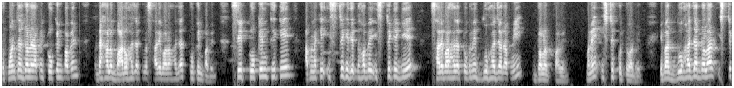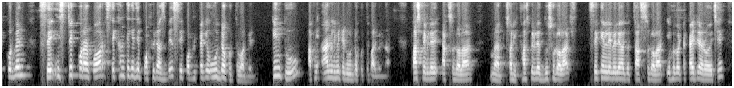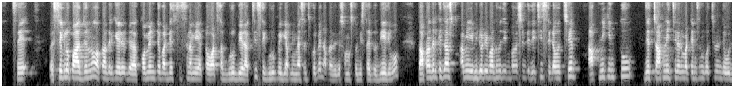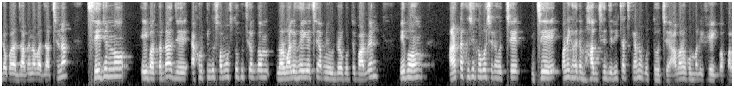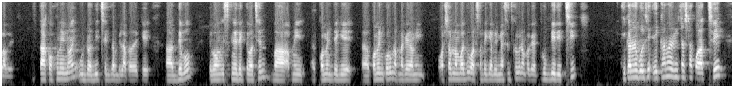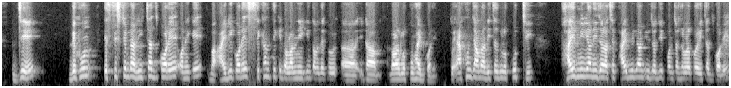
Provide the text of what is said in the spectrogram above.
তো পঞ্চাশ ডলার আপনি টোকেন পাবেন, দেখাল বারো হাজার কিংবা সাড়ে বারো হাজার টোকেন পাবেন। সেই টোকেন থেকে আপনাকে স্টেকে যেতে হবে স্টেকে গিয়ে সাড়ে বারো হাজার টোকেনে দু হাজার আপনি ডলার পাবেন মানে স্টেক করতে পারবেন। এবার দু হাজার ডলার স্টেক করবেন, সেই স্টেক করার পর সেখান থেকে যে প্রফিট আসবে, সেই প্রফিটটাকে উইথড্র করতে পারবেন। কিন্তু আপনি আনলিমিটেড উইথড্র করতে পারবেন না। ফার্স্ট লেভেলে একশো ডলার সরি ফার্স্ট লেভেলে দুশো ডলার সেকেন্ড লেভেলে হয়তো চারশো ডলার এভাবে একটা ক্রাইটেরিয়া রয়েছে। সে, সেগুলো পাওয়ার জন্য আপনাদেরকে কমেন্টে বা ডিসক্রিপশনে আমি একটা হোয়াটসঅ্যাপ গ্রুপ দিয়ে রাখছি। সেই গ্রুপে গিয়ে আপনি মেসেজ করবেন, আপনাদেরকে সমস্ত বিস্তারিত দিয়ে দিব। তো আপনাদেরকে জাস্ট আমি এই ভিডিওটির মাধ্যমে যে ইনফরমেশনটি দিচ্ছি, সেটা হচ্ছে আপনি কিন্তু যে চাপ নিচ্ছিলেন বা টেনশন করছিলেন যে উইথড্র করা যাবে না বা যাচ্ছে না, সেই জন্য এই বার্তাটা যে এখন কিন্তু সমস্ত কিছু একদম নর্মালি হয়ে গেছে, আপনি উইথড্র করতে পারবেন। এবং আরেকটা খুশির খবর সেটা হচ্ছে যে, অনেকে হয়তো ভাবছেন যে রিচার্জ কেন করতে হচ্ছে? আবারও কোম্পানি ফেক বা পালাবে তা কখনোই নয়। উইথড্র দিচ্ছে এক্সাম্পল আপনাদেরকে দেব। এবং স্ক্রিনে দেখতে পাচ্ছেন বা আপনি কমেন্টে গিয়ে কমেন্ট করুন। আপনাকে আমি হোয়াটসঅ্যাপ নাম্বার দিব। হোয়াটসঅ্যাপে গিয়ে আপনি মেসেজ করবেন। আপনাকে প্রুফ দিয়ে দিচ্ছি। এই কারণে বলছে, এই কারণে রিচার্জটা করাচ্ছে যে, দেখুন এই সিস্টেমটা রিচার্জ করে অনেকে বা আইডি করে, সেখান থেকে ডলার নিয়ে কিন্তু আমাদেরকে এটা ডলারগুলো প্রোভাইড করে। তো এখন যে আমরা রিচার্জগুলো করছি ফাইভ মিলিয়ন ইউজার আছে ফাইভ মিলিয়ন ইউজার যদি পঞ্চাশ ডলার করে রিচার্জ করে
